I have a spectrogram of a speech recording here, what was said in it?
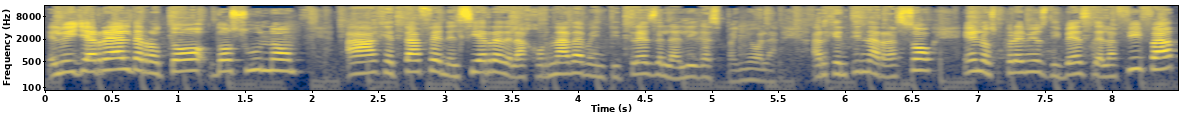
El Villarreal derrotó 2-1 a Getafe en el cierre de la jornada 23 de la Liga Española. Argentina arrasó en los premios Dives de la FIFA.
